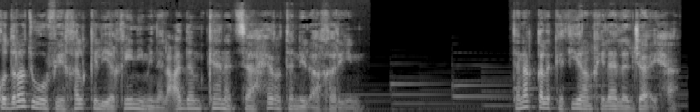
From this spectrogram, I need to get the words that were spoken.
قدرته في خلق اليقين من العدم كانت ساحرة للآخرين. تنقل كثيرا خلال الجائحة،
